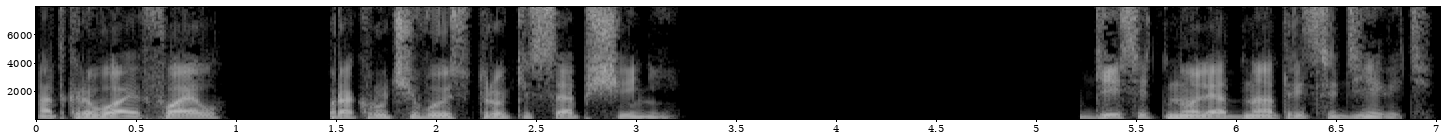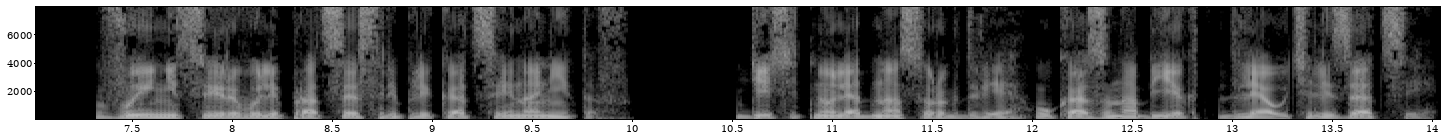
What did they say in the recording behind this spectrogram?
Открываю файл, прокручиваю строки сообщений. 10.01.39. Вы инициировали процесс репликации нанитов. 10.01.42. Указан объект для утилизации.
